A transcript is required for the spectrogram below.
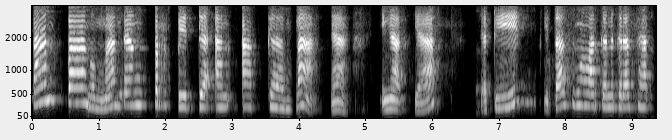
tanpa memandang perbedaan agama. Nah, ingat ya. Jadi, kita semua warga negara saat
